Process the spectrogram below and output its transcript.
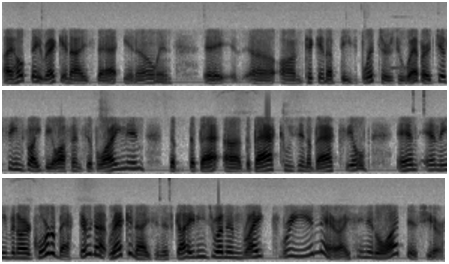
I hope they recognize that, you know, and uh, uh, on picking up these blitzers, whoever. It just seems like the offensive lineman, the the back, uh, the back who's in the backfield, and and even our quarterback, they're not recognizing this guy, and he's running right free in there. I've seen it a lot this year.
